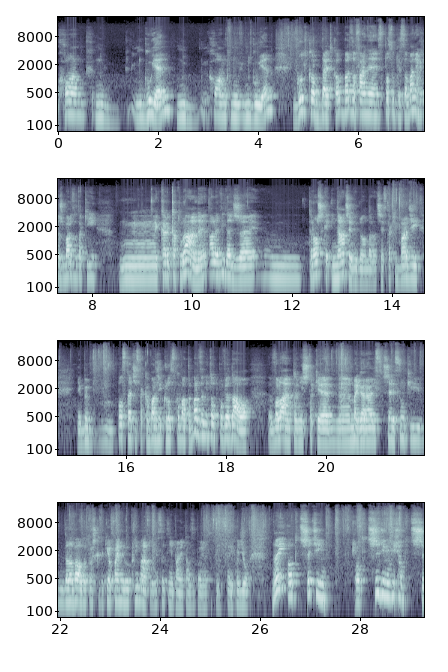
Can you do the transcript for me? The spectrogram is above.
Hoang Nguyen, Hoang Nguyen, Good Cop, Bad Cop, bardzo fajny sposób rysowania, chociaż bardzo taki mm, karykaturalny, ale widać, że mm, troszkę inaczej wygląda, znaczy jest taki bardziej, jakby postać jest taka bardziej klockowata, bardzo mi to odpowiadało, wolałem to niż takie e, mega realistyczne rysunki, dodawało to troszkę takiego fajnego klimatu, niestety nie pamiętam zupełnie o co w tej historii chodziło. No i od trzeciej, od 3,93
